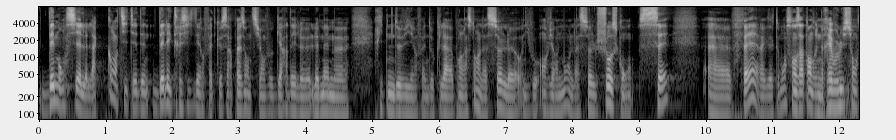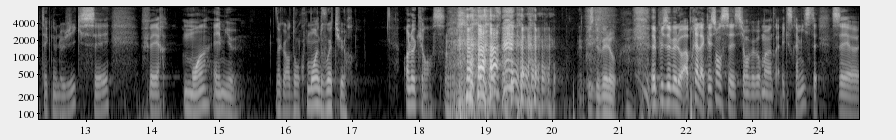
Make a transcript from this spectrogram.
démentiel la quantité d'é- d'électricité en fait que ça représente si on veut garder le, le même euh, rythme de vie en fait. Donc là, pour l'instant, la seule euh, au niveau environnement, la seule chose qu'on sait euh, faire exactement sans attendre une révolution technologique, c'est faire moins et mieux. D'accord, donc moins de voitures. En l'occurrence. Plus de vélo. Et plus de vélo. Après, la question, c'est si on veut vraiment être extrémiste, c'est euh,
